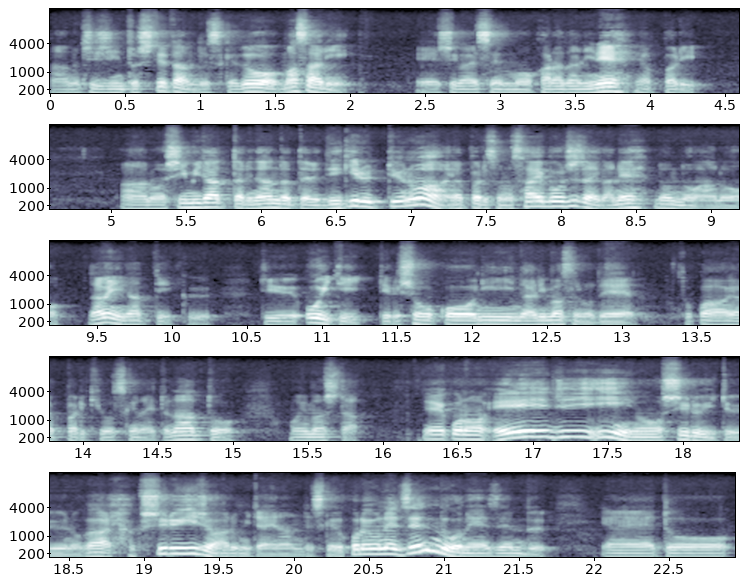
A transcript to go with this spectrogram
あの知人としてたんですけどまさに、え紫外線も体にねやっぱりあのシミだったり何だったりできるっていうのはやっぱりその細胞自体がねどんどんあのダメになっていくっていう老いていってる証拠になりますのでそこはやっぱり気をつけないとなと思いましたでこの AGE の種類というのが100種類以上あるみたいなんですけどこれをね全部をね全部えっ、ー、と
